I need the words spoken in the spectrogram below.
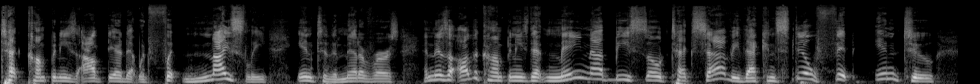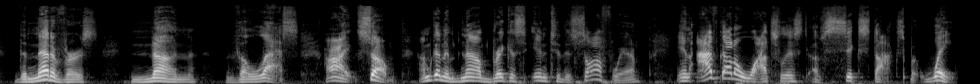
tech companies out there that would fit nicely into the metaverse. And there's other companies that may not be so tech savvy that can still fit into the metaverse nonetheless. All right, so I'm going to now break us into the software. And I've got a watch list of six stocks. But wait,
